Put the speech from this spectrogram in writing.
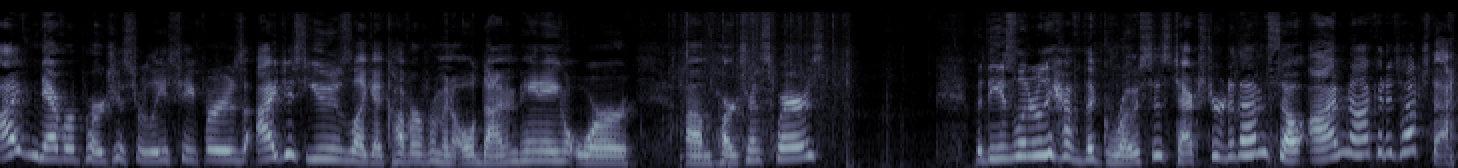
I've never purchased release papers. I just use like a cover from an old diamond painting or um, parchment squares. But these literally have the grossest texture to them, so I'm not gonna touch that.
